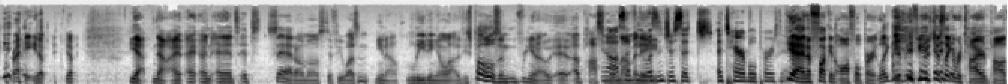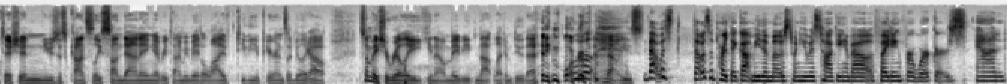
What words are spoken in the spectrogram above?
right. Yep. Yep. Yeah. No. I, I and, and it's it's sad almost if he wasn't you know leading in a lot of these polls and you know a, a possible and also, if nominee. he wasn't just a, a terrible person. Yeah, and a fucking awful person. Like if, if he was just like a retired politician, and he was just constantly sundowning every time he made a live TV appearance. I'd be like, oh, somebody should really, you know, maybe not let him do that anymore. Well, but no, he's that was that was the part that got me the most when he was talking about fighting for workers and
